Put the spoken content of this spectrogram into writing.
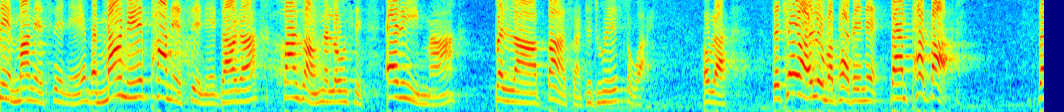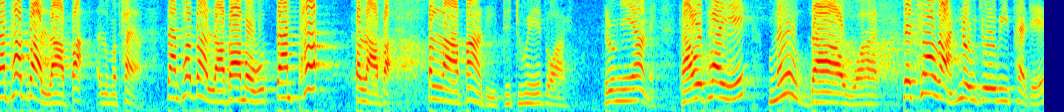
နဲ့မနဲ့စစ်နေမနဲ့ဖနဲ့စစ်နေဒါကပဆောင်နှလုံးစစ်အဲ့ဒီမှာပလာပဆိုတာတတွဲဆိုရတယ်ဟုတ်လားတချို့ကအဲ့လိုမဖတ်ဘဲနဲ့တန်ဖတ်ပတန်ဖတ်ပလာပအဲ့လိုမဖတ်တန်ဖတ်ပလာပမဟုတ်ဘူးတန်ဖတ်ပလာပပလာပဒီတတွဲသွားတယ်ဒါလိုမြင်ရမယ်ဒါကိုဖတ်ရင်မုသာဝါတချို့ကနှုတ်ကြိုးပြီးဖတ်တယ်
